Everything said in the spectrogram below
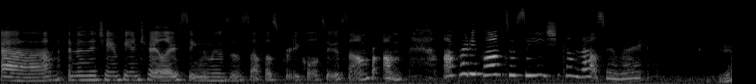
Uh, and then the champion trailer, seeing the moves and stuff was pretty cool too. So I'm I'm I'm pretty pumped to see she comes out soon, right? Yeah.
